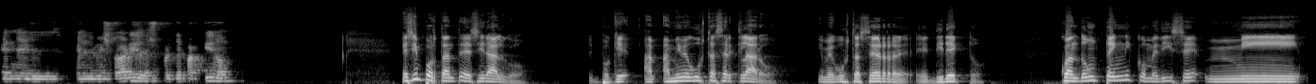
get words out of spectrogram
en, el, en el vestuario después del partido, Es importante decir algo, porque a, mí me gusta ser claro y me gusta ser eh, directo. Cuando un técnico me dice mi,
